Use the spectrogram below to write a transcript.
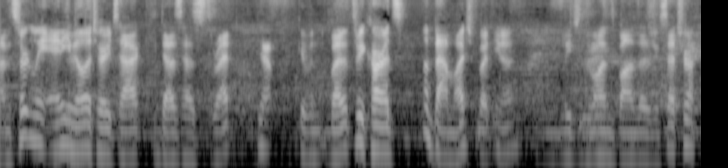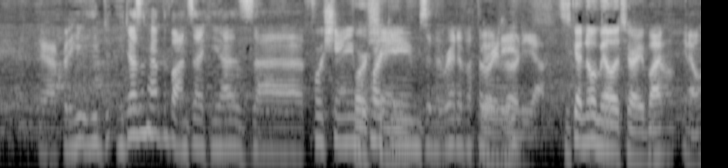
Um, certainly, any military attack he does has threat. Yep. Given, but three cards, not that much, but you know, Legion of the Ones, Bonzas, etc. Yeah, but he, he, he doesn't have the Bonza. He has uh, For Shame, For Court Shame. Games, and the Writ of Authority. Authority, yeah. So he's got no military, but No. you know,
